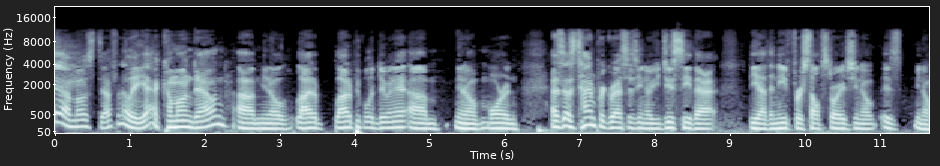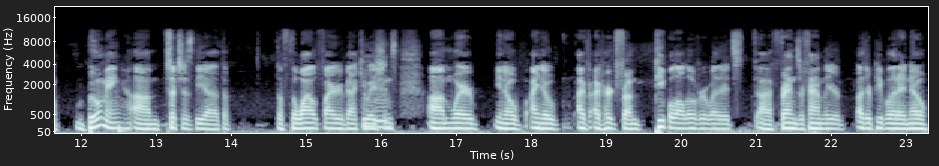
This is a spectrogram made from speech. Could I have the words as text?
yeah, most definitely. Yeah, come on down. Um, you know, a lot of a lot of people are doing it. Um, you know, more and as as time progresses, you know, you do see that the uh, the need for self storage, you know, is you know booming. Um, such as the uh, the, the the wildfire evacuations, um, where you know I know I've I've heard from people all over, whether it's uh, friends or family or other people that I know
